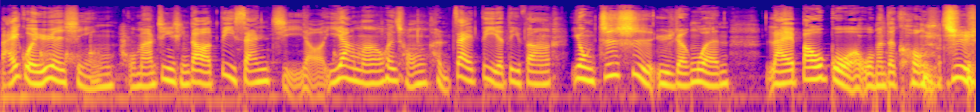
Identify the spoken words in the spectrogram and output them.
百鬼月行，我们要进行到第三集哦，一样呢，会从很在地的地方，用知识与人文来包裹我们的恐惧。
